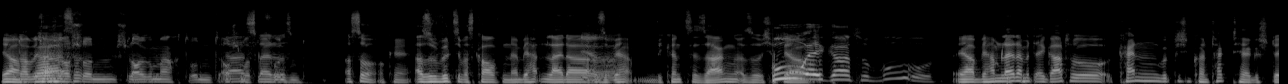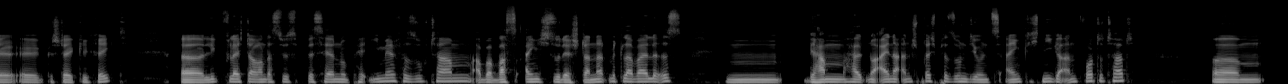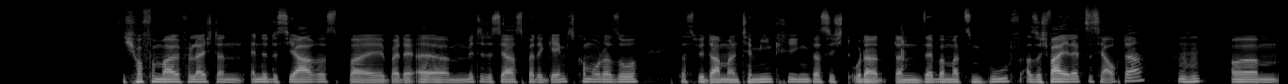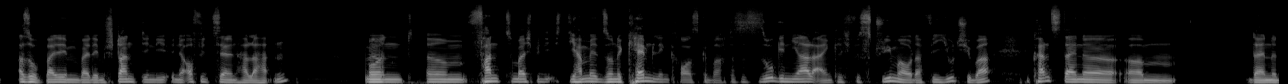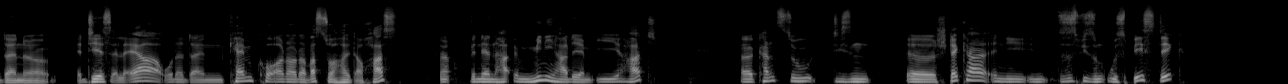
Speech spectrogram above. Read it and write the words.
ja. Und da habe ich Ja, auch schon schlau gemacht und auch schon was gefunden. Ach so, okay. Also du willst dir was kaufen, ne? Wir hatten leider, Ja. also wir, wir können es ja sagen, also ich habe Buh, ja, Elgato, buh! ja, wir haben leider mit Elgato keinen wirklichen Kontakt hergestellt äh, gestellt gekriegt. Äh, liegt vielleicht daran, dass wir es bisher nur per E-Mail versucht haben, aber was eigentlich so der Standard mittlerweile ist. Mh, wir haben halt nur eine Ansprechperson, die uns eigentlich nie geantwortet hat. Ähm, ich hoffe mal vielleicht dann Ende des Jahres bei, bei der, äh, Mitte des Jahres bei der Gamescom oder so, dass wir da mal einen Termin kriegen, dass ich, oder dann selber mal zum Booth. Also ich war ja letztes Jahr auch da. Mhm. Ähm, also bei dem, bei dem Stand, den die in der offiziellen Halle hatten. Und ähm, fand zum Beispiel, die, die haben mir so eine Cam-Link rausgebracht. Das ist so genial eigentlich für Streamer oder für YouTuber. Du kannst deine, ähm, deine, deine DSLR oder deinen Camcorder oder was du halt auch hast, Ja. wenn der ein Mini-HDMI hat, äh, kannst du diesen äh, Stecker in die, in, das ist wie so ein USB-Stick,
